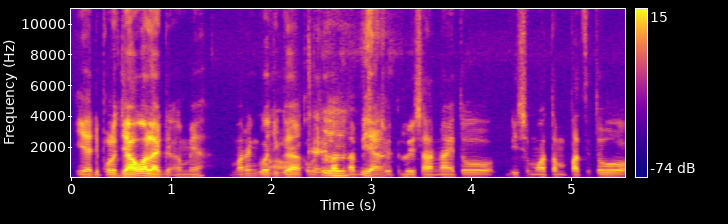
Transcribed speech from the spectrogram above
ya di Pulau Jawa lah Gam ya. Kemarin gua juga Oh, oke. kebetulan Hmm, habis iya. cuti dari sana itu di semua tempat itu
